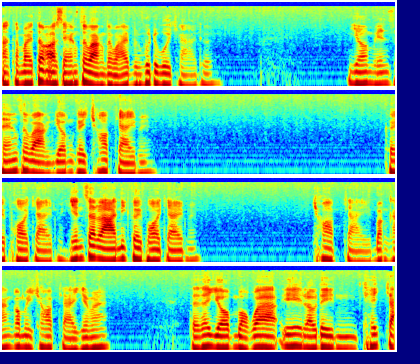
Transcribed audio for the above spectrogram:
อะทำไมต้องเอาแสงสว่างถวายเป็นพุทธบูชาด้วย ยอมเห็นแสงสว่างยอมเคยชอบใจไหม เคยพอใจไหมเห็นสลานี่เคยพอใจไหมชอบใจ บางครั้งก็ไม่ชอบใจใช่ไหมแต่ถ้าโยมบอกว่า เออเราได้ใช้ใจ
